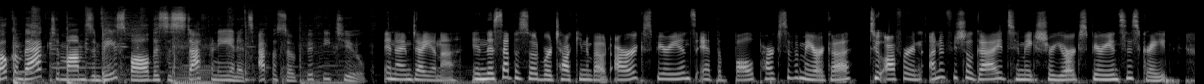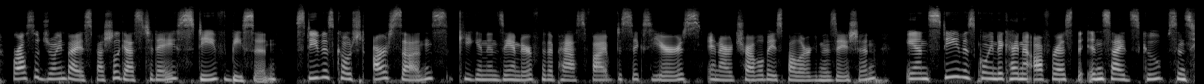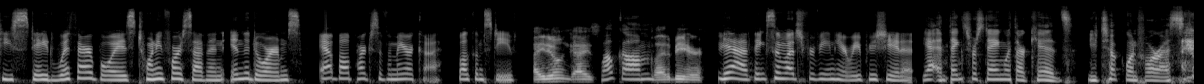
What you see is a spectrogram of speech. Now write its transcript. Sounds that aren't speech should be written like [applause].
Welcome back to Moms in Baseball. This is Stephanie, and it's episode 52. And I'm Diana. In this episode, we're talking about our experience at the Ballparks of America to offer an unofficial guide to make sure your experience is great. We're also joined by a special guest today, Steve Beeson. Steve has coached our sons, Keegan and Xander, for the past five to six years in our travel baseball organization. And Steve is going to kind of offer us the inside scoop since he stayed with our boys 24 7 in the dorms at Ballparks of America. Welcome, Steve. How you doing, guys? Welcome. Glad to be here. Yeah, thanks so much for being here. We appreciate it. Yeah, and thanks for staying with our kids. You took one for us. [laughs]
